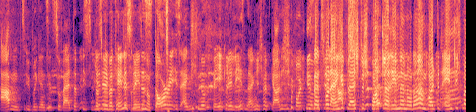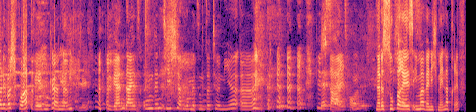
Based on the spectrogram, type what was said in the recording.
Abend übrigens jetzt so weiter, bis wir Dass wir über Tennis das reden, Der oh. Story ist eigentlich nur fake. Wir lesen eigentlich heute gar nicht. Wir wollten Ihr seid voll eingefleischte Sportlerinnen, oder? Und wolltet endlich mal über Sport reden können. Wir werden da jetzt um den Tisch herum jetzt unser Turnier äh, gestalten. Na, das Supere ist immer, wenn ich Männer treffe,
